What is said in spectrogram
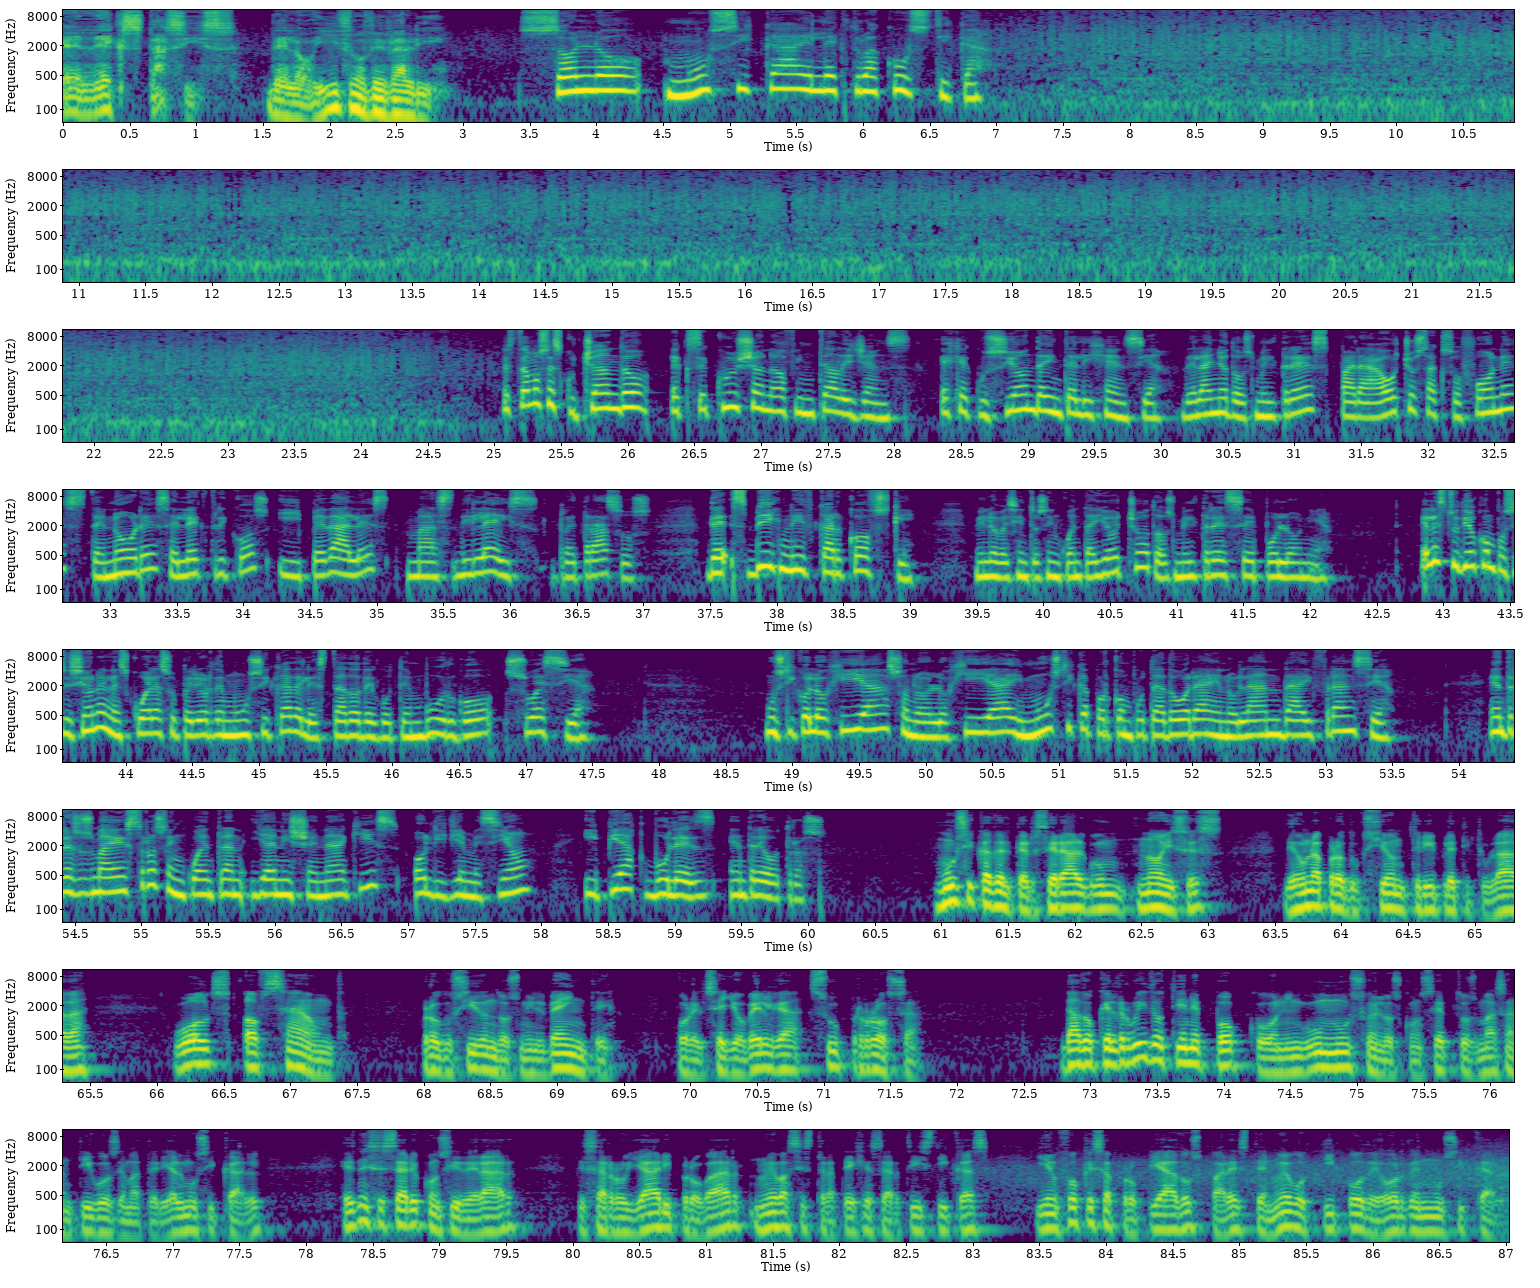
El éxtasis del oído de Dalí. Solo música electroacústica. Estamos escuchando Execution of Intelligence, Ejecución de Inteligencia, del año 2003 para ocho saxofones, tenores, eléctricos y pedales, más delays, retrasos, de Zbigniew Karkowski, 1958-2013, Polonia. Él estudió composición en la Escuela Superior de Música del Estado de Gotemburgo, Suecia. Musicología, sonología y música por computadora en Holanda y Francia. Entre sus maestros se encuentran Yanis Xenakis, Olivier Messiaen y Pierre Boulez, entre otros. Música del tercer álbum Noises, de una producción triple titulada Walls of Sound, producido en 2020 por el sello belga Sub Rosa. Dado que el ruido tiene poco o ningún uso en los conceptos más antiguos de material musical, es necesario considerar desarrollar y probar nuevas estrategias artísticas y enfoques apropiados para este nuevo tipo de orden musical.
